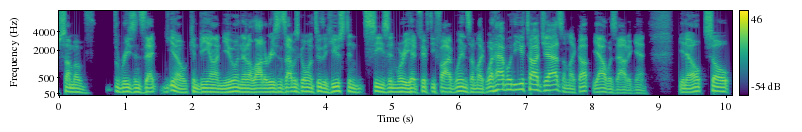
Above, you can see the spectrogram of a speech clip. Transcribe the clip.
some of the reasons that, you know, can be on you. And then a lot of reasons I was going through the Houston season where you had 55 wins. I'm like, what happened with the Utah Jazz? I'm like, oh, yeah, I was out again, you know? So,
